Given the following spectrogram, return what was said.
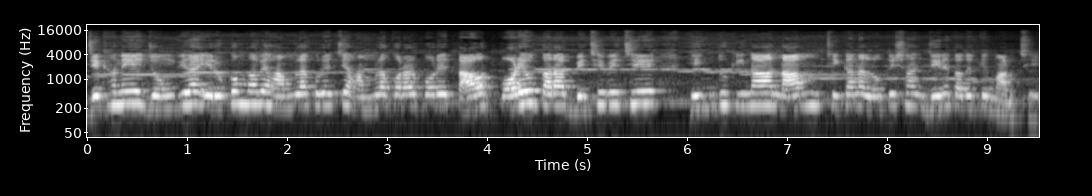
যেখানে জঙ্গিরা এরকম ভাবে হামলা করেছে, হামলা করার পরে তার পরেও তারা বেছে বেছে হিন্দু কিনা, নাম, ঠিকানা লোকেশান জেনে তাদেরকে মারছে।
